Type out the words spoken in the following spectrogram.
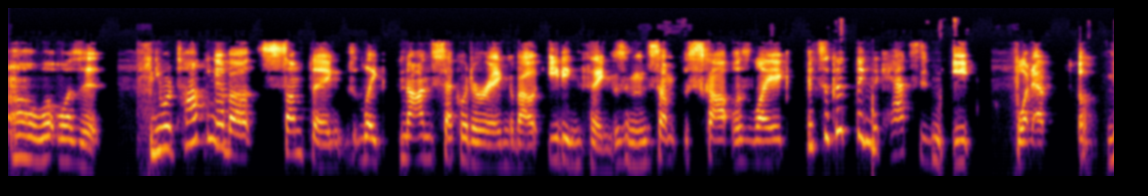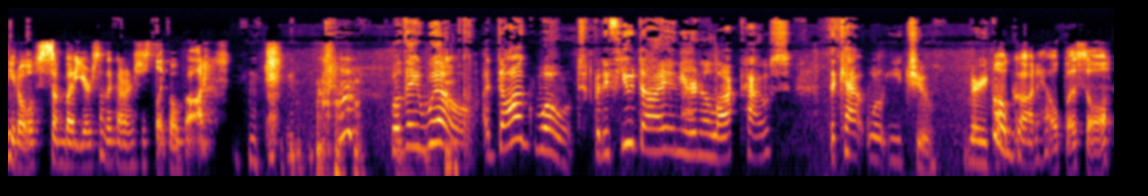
oh, what was it? You were talking about something like non sequituring about eating things, and some Scott was like, "It's a good thing the cats didn't eat whatever, uh, you know, somebody or something." And I was just like, "Oh God." Well, they will. A dog won't, but if you die and you're in a locked house, the cat will eat you very Quickly. Oh. God, help us all.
